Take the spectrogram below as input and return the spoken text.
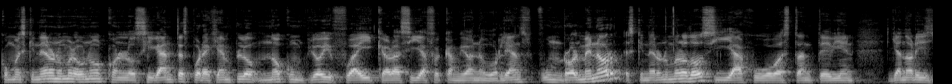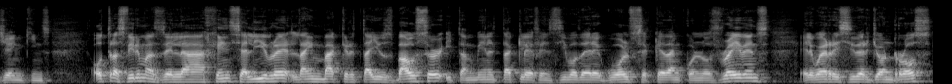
Como esquinero número uno con los gigantes, por ejemplo, no cumplió y fue ahí que ahora sí ya fue cambiado a Nueva Orleans. Un rol menor, esquinero número dos, y ya jugó bastante bien Janoris Jenkins. Otras firmas de la agencia libre, linebacker Tyus Bowser y también el tackle defensivo Derek Wolf se quedan con los Ravens. El wide receiver John Ross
